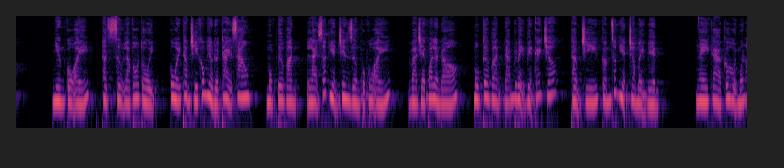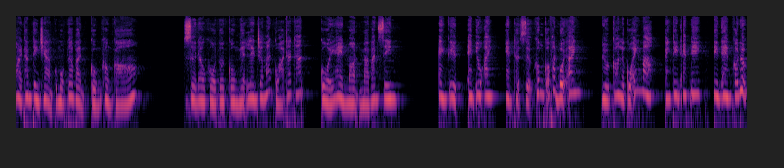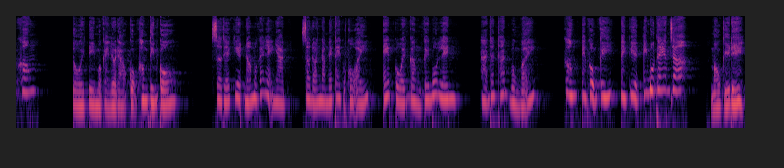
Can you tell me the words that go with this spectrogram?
Nhưng cô ấy thật sự là vô tội, cô ấy thậm chí không hiểu được tại sao Mục Tư Vận lại xuất hiện trên giường của cô ấy. Và trải qua lần đó, Mục Tư Vận đã bị bệnh viện cách trước, thậm chí cấm xuất hiện trong bệnh viện. Ngay cả cơ hội muốn hỏi thăm tình trạng của Mục Tư Vận cũng không có. Sự đau khổ tột cùng hiện lên trong mắt của Hạ Thất Thất, cô ấy hèn mọn mà van xin. Anh Kiệt, em yêu anh, em thật sự không có phản bội anh. Đứa con là của anh mà, anh tin em đi, tin em có được không? Tôi tin một kẻ lừa đảo cũng không tin cô. Sở Thế Kiệt nói một cách lạnh nhạt, sau đó nắm lấy tay của cô ấy, ép cô ấy cầm cây bút lên. Hạ thất thất vùng vẫy. Không, em không ký, anh Kiệt, anh buông tay em ra. Mau ký đi.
